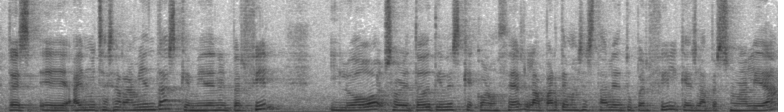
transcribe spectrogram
entonces, eh, hay muchas herramientas que miden el perfil y luego, sobre todo, tienes que conocer la parte más estable de tu perfil, que es la personalidad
